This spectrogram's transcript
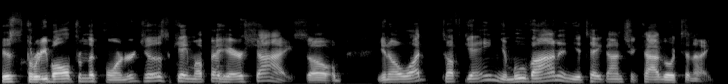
his three ball from the corner just came up a hair shy. So, you know what? Tough game. You move on and you take on Chicago tonight.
